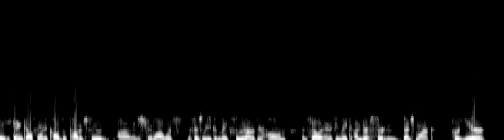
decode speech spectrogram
there's a thing in California called the cottage food uh, industry law, where it's essentially you can make food out of your home and sell it, and if you make under a certain benchmark per year,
